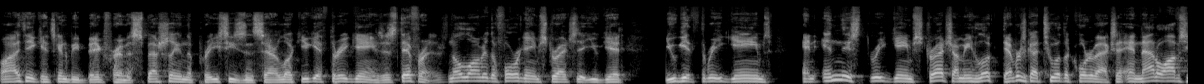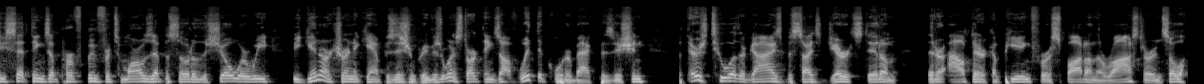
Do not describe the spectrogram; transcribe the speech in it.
Well, I think it's going to be big for him, especially in the preseason, Sayre. Look, you get three games. It's different. There's no longer the four game stretch that you get. You get three games. And in this three game stretch, I mean, look, Denver's got two other quarterbacks, and that'll obviously set things up perfectly for tomorrow's episode of the show where we begin our training camp position previews. We're going to start things off with the quarterback position, but there's two other guys besides Jarrett Stidham that are out there competing for a spot on the roster. And so,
